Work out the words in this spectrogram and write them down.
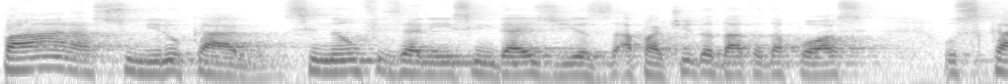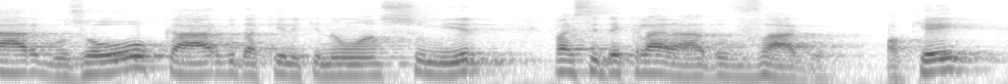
para assumir o cargo. Se não fizerem isso em 10 dias a partir da data da posse, os cargos ou o cargo daquele que não assumir vai ser declarado vago, ok?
